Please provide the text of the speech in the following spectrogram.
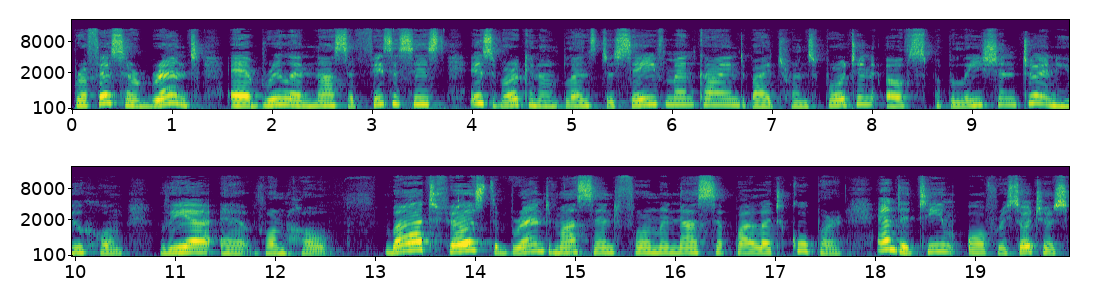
Professor Brand, a brilliant NASA physicist, is working on plans to save mankind by transporting Earth's population to a new home via a wormhole. But first Brand must send former NASA pilot Cooper and a team of researchers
